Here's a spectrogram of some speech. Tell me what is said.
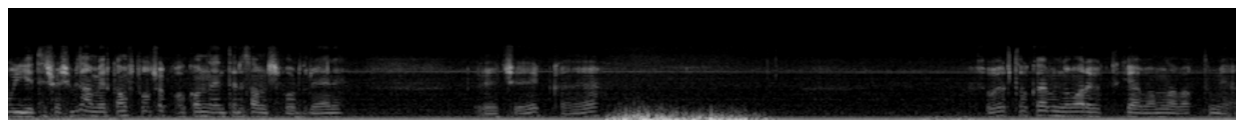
bu yetişmesi bir de Amerikan futbolu çok o konuda enteresan bir spordur yani. Çelik kare Roberto bir numara yoktu ki ya ben baktım ya.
